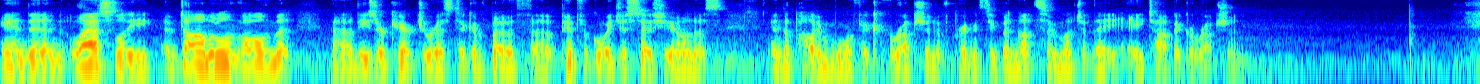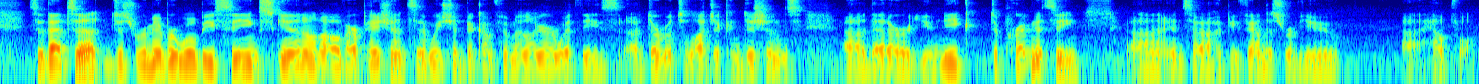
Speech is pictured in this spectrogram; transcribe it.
And then lastly, abdominal involvement. Uh, these are characteristic of both uh, pemphigoid gestationis and the polymorphic eruption of pregnancy, but not so much of the atopic eruption. So that's it. Just remember we'll be seeing skin on all of our patients and we should become familiar with these uh, dermatologic conditions uh, that are unique to pregnancy. Uh, and so I hope you found this review uh, helpful.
